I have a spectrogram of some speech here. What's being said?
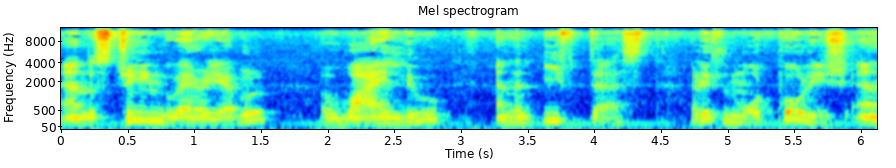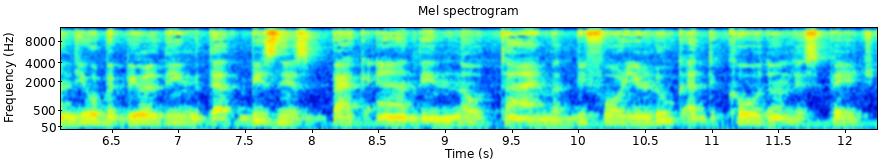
and a string variable, a while loop and an if test. A little more polish and you'll be building that business backend in no time. But before you look at the code on this page,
